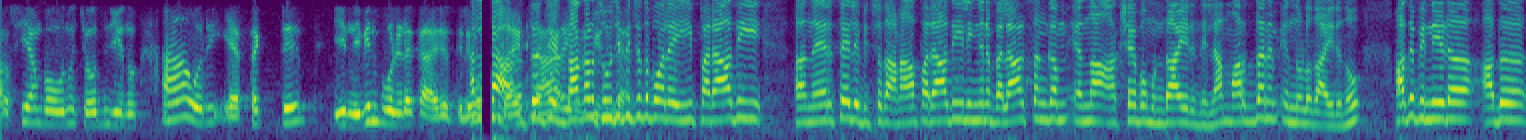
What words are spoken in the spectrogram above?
അറസ്റ്റ് ചെയ്യാൻ പോകുന്നു ചോദ്യം ചെയ്യുന്നു. ആ ഒരു എഫക്റ്റ് ഈ നിവിൻ പോളിയുടെ കാര്യത്തിൽ അല്ല. തീർച്ചയായും. താങ്കൾ സൂചിപ്പിച്ചതുപോലെ ഈ പരാതി നേരത്തെ ലഭിച്ചതാണ്. ആ പരാതിയിൽ ഇങ്ങനെ ബലാത്സംഗം എന്ന ആക്ഷേപം ഉണ്ടായിരുന്നില്ല. മർദ്ദനം എന്നുള്ളതായിരുന്നു. അത് പിന്നീട് അത്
